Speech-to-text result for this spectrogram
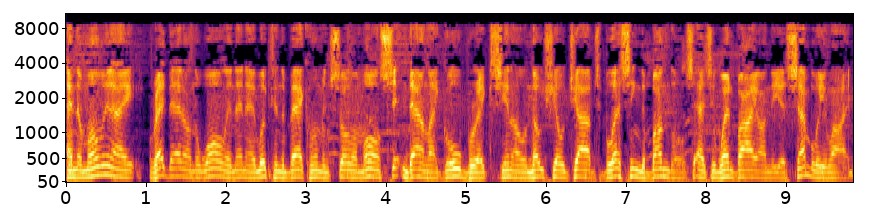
And the moment I read that on the wall and then I looked in the back room and saw them all sitting down like gold bricks, you know, no show jobs, blessing the bundles as it went by on the assembly line,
